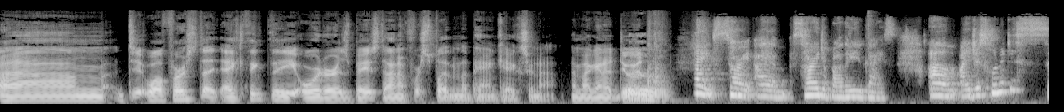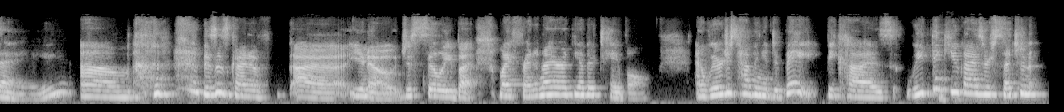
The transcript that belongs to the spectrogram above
Um. do- well, first, I, I think the order is based on if we're splitting the pancakes or not. Am I going to do it? Ooh, Hi, sorry, I am sorry to bother you guys. Um, I just wanted to say, um, this is kind of, uh, you know, just silly, but my friend and I are at the other table, and we were just having a debate because we think you guys are such an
